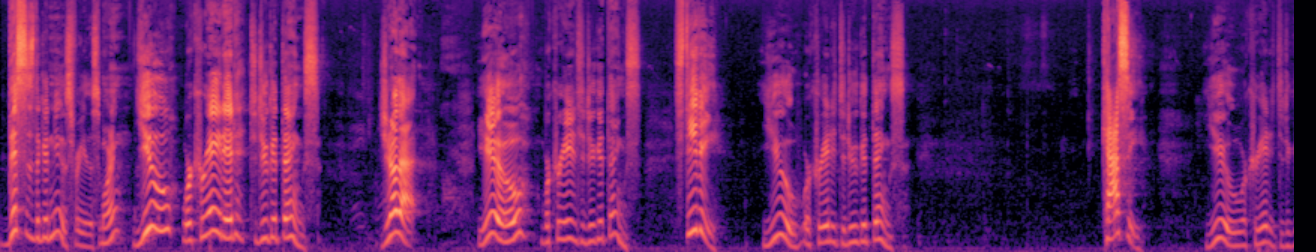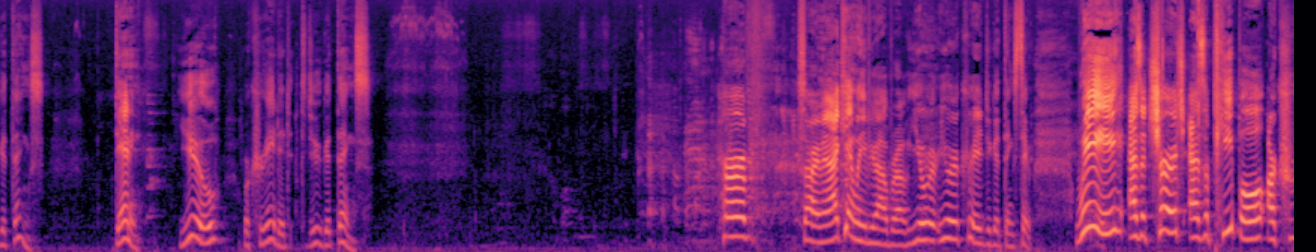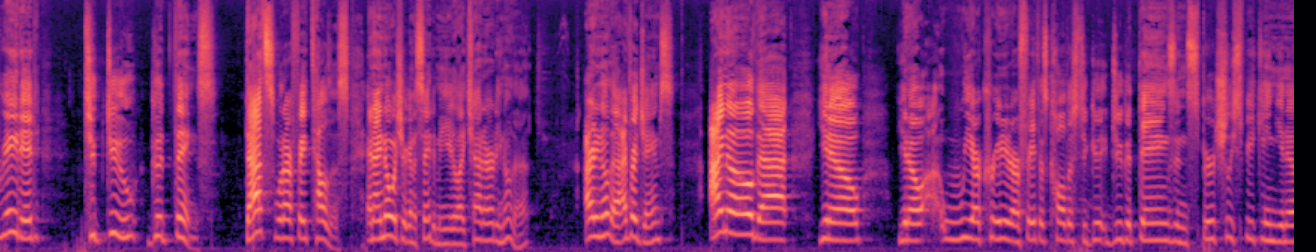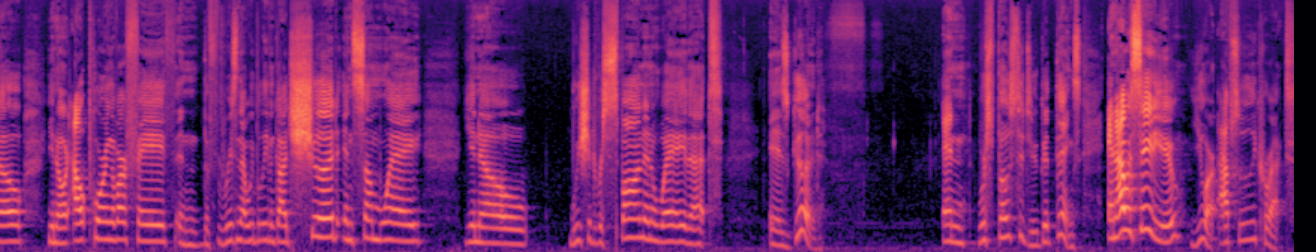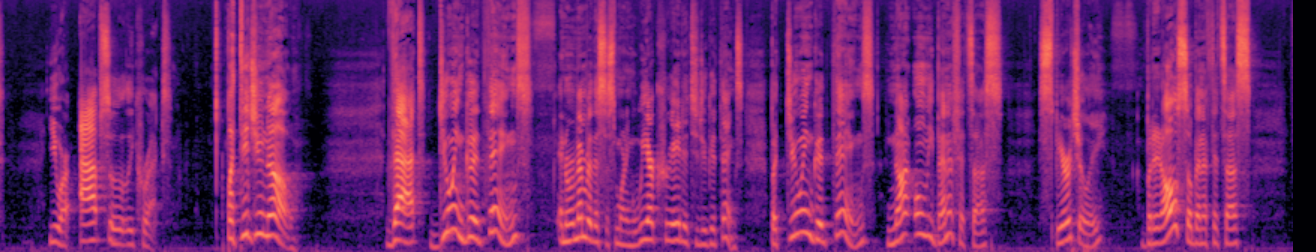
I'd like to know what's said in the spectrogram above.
This is the good news for you this morning. You were created to do good things. Did you know that? You were created to do good things. Stevie, you were created to do good things. Cassie, you were created to do good things. Danny, you were created to do good things. Herb, sorry, man, I can't leave you out, bro. You were, you were created to do good things too. We, as a church, as a people, are created to do good things. That's what our faith tells us. And I know what you're going to say to me. You're like, Chad, I already know that. I already know that. I've read James. I know that, you know, you know, uh, we are created, our faith has called us to do good things, and spiritually speaking, you know, you know, an outpouring of our faith, and the reason that we believe in God should, in some way, you know, we should respond in a way that is good. And we're supposed to do good things. And I would say to you, you are absolutely correct. You are absolutely correct. But did you know that doing good things, and remember this this morning, we are created to do good things, but doing good things not only benefits us spiritually, but it also benefits us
